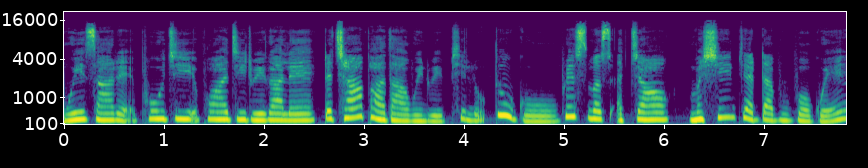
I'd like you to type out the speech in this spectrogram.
မွေးစားတဲ့အဖိုးကြီးအဖွားကြီးတွေကလည်းတခြားဘာသာဝင်တွေဖြစ်လို့သူ့ကိုခရစ်စမတ်အကြောင်းမရှင်းပြတ်တတ်ဘူးပေါ့ကွယ်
